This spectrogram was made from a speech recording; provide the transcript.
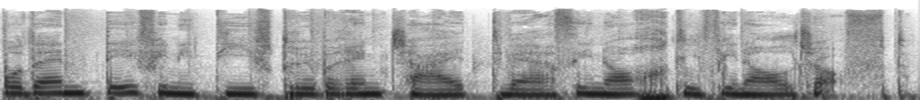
wo dann definitiv darüber entscheidet, wer sein Achtelfinal schafft.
